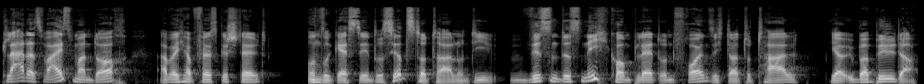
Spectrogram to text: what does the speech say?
klar, das weiß man doch, aber ich habe festgestellt, unsere Gäste interessiert's total und die wissen das nicht komplett und freuen sich da total ja über Bilder.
